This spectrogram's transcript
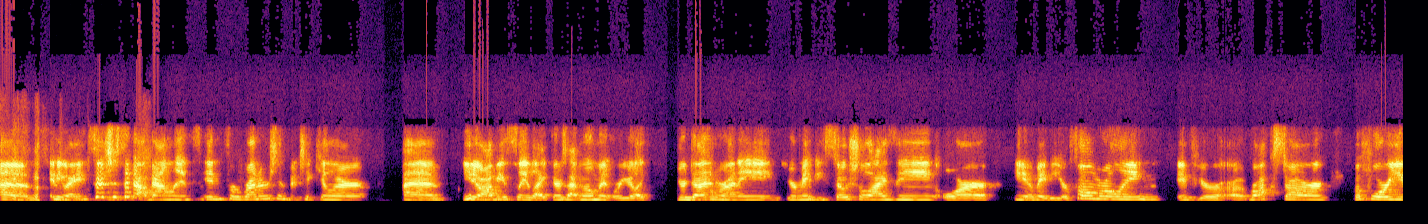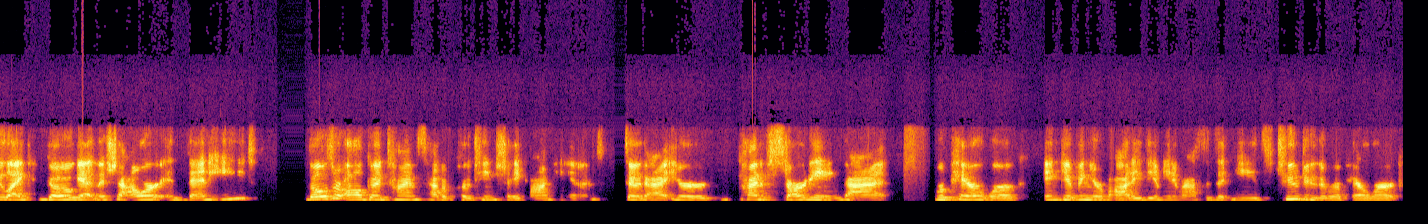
um, anyway, so it's just about balance. And for runners in particular, um, you know, obviously, like there's that moment where you're like, you're done running, you're maybe socializing or you know maybe you're foam rolling if you're a rock star before you like go get in the shower and then eat those are all good times to have a protein shake on hand so that you're kind of starting that repair work and giving your body the amino acids it needs to do the repair work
